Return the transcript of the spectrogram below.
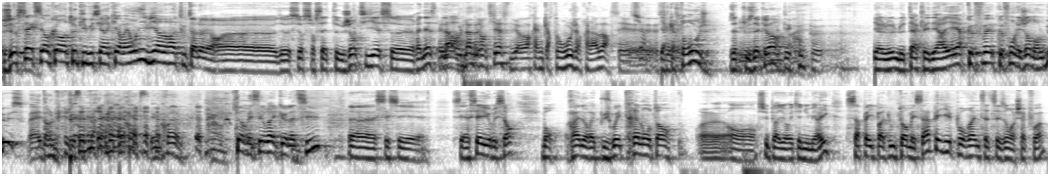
Je sais que c'est encore un truc qui vous tient à cœur et on y viendra tout à l'heure euh, sur, sur cette gentillesse euh, rennaise. Et là, Là, au-delà de gentillesse, il doit y avoir quand même carton rouge après la barre. C'est, sûr. il y a carton rouge. Vous êtes tous d'accord Des coupes. euh, Il y a le, le tacle est derrière. Que, fait, que font les gens dans le bus? Ouais, dans le je sais pas. c'est incroyable. Non, mais c'est vrai que là-dessus, euh, c'est- c'est c'est assez ahurissant. Bon, Rennes aurait pu jouer très longtemps euh, en supériorité numérique. Ça paye pas tout le temps, mais ça a payé pour Rennes cette saison à chaque fois.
